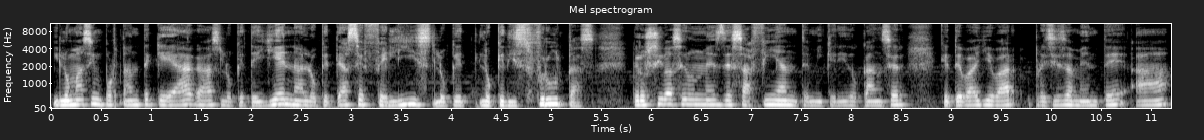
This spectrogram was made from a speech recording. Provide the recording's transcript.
y lo más importante que hagas lo que te llena, lo que te hace feliz, lo que, lo que disfrutas. Pero sí va a ser un mes desafiante, mi querido cáncer, que te va a llevar precisamente a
